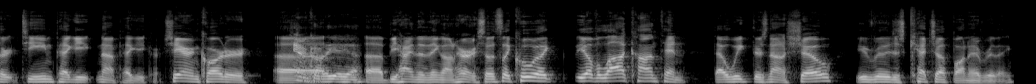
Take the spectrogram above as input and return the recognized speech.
Thirteen, Peggy, not Peggy, Sharon Carter. Uh, Sharon Carter, yeah, yeah. Uh, behind the thing on her. So it's like cool. Like you have a lot of content that week. There's not a show. You really just catch up on everything.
